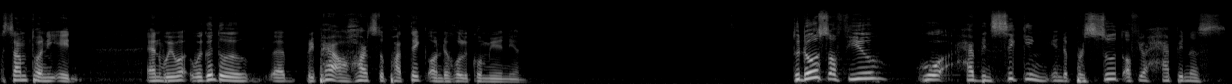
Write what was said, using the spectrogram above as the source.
Psalm 28. And we, we're going to uh, prepare our hearts to partake on the Holy Communion. To those of you who have been seeking in the pursuit of your happiness,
